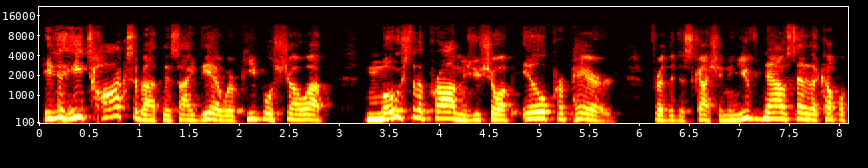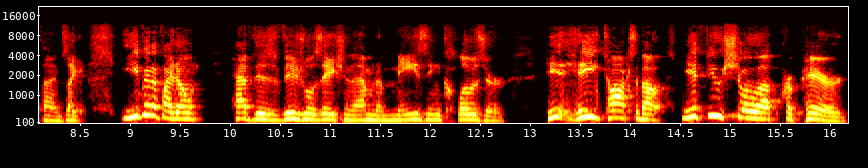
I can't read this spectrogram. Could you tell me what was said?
he he talks about this idea where people show up. Most of the problem is you show up ill prepared for the discussion, and you've now said it a couple times. Like even if I don't have this visualization that I'm an amazing closer. He, he talks about if you show up prepared,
